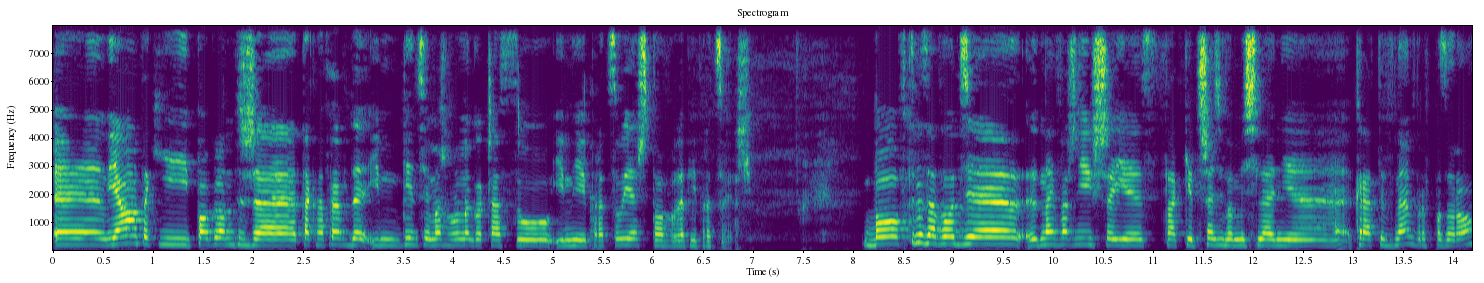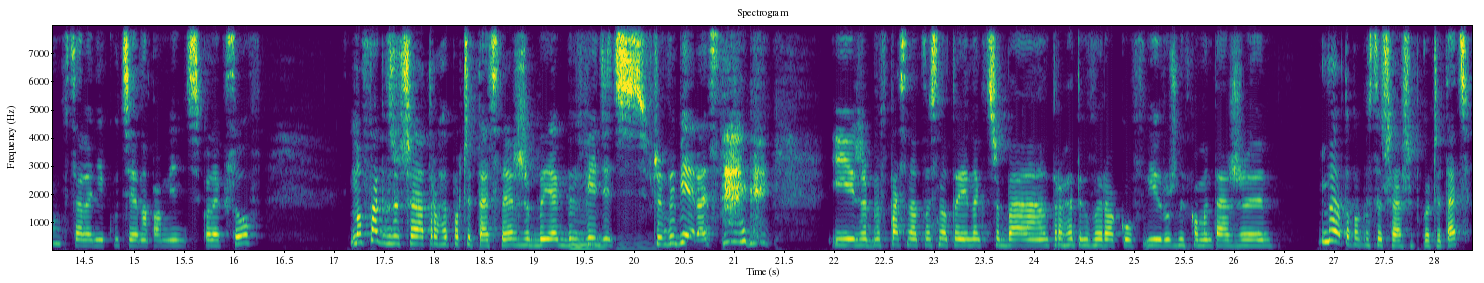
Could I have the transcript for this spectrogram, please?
E, Ja mam taki pogląd, że tak naprawdę im więcej masz wolnego czasu i mniej pracujesz, to lepiej pracujesz. Bo w tym zawodzie y, najważniejsze jest takie trzeźwe myślenie kreatywne, wbrew pozorom, wcale nie kucie na pamięć kodeksów. No fakt, że trzeba trochę poczytać też, żeby jakby wiedzieć, w czym wybierać, tak? I żeby wpaść na coś, no to jednak trzeba trochę tych wyroków i różnych komentarzy, no to po prostu trzeba szybko czytać.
